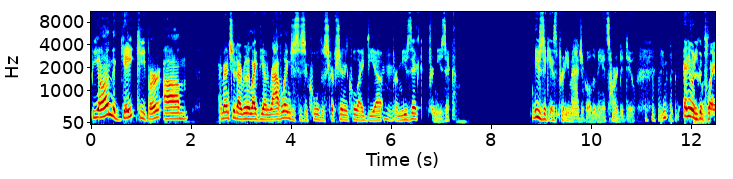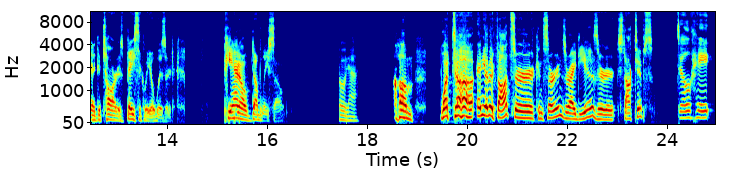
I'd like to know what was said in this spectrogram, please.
beyond the gatekeeper, um, I mentioned I really like the unraveling, just as a cool description and cool idea Mhm. for music. For music. Music is pretty magical to me. It's hard to do. You, anyone who can play a guitar is basically a wizard. Piano doubly so. oh yeah Um, what uh any other thoughts or concerns or ideas or stock tips? still hate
